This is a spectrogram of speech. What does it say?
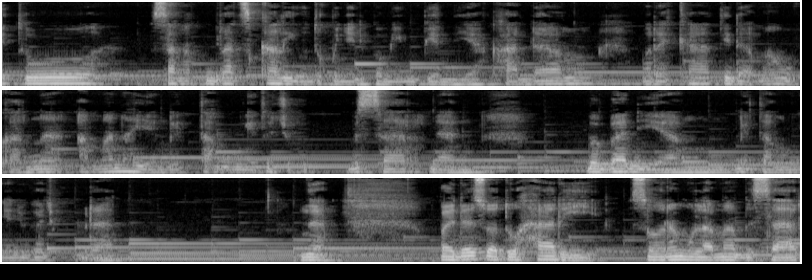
itu sangat berat sekali untuk menjadi pemimpin ya. Kadang mereka tidak mau karena amanah yang ditanggungnya itu cukup besar dan beban yang ditanggungnya juga cukup berat. Nah pada suatu hari seorang ulama besar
